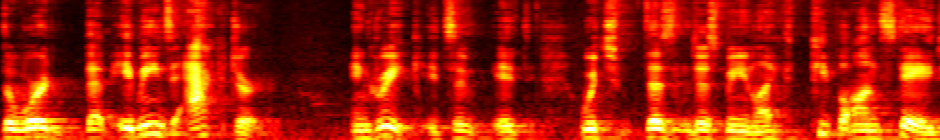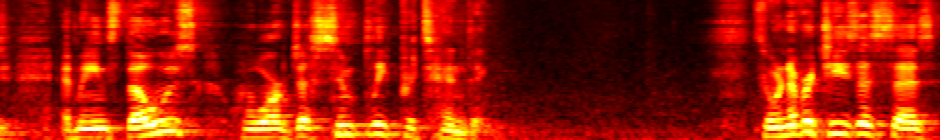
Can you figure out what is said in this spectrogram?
the word that it means actor in Greek. It's a, it, which doesn't just mean like people on stage. It means those who are just simply pretending. So whenever Jesus says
